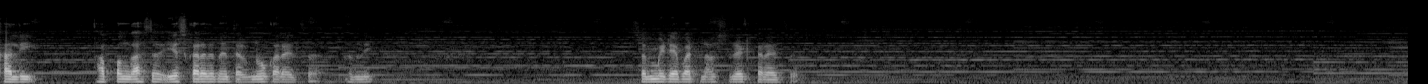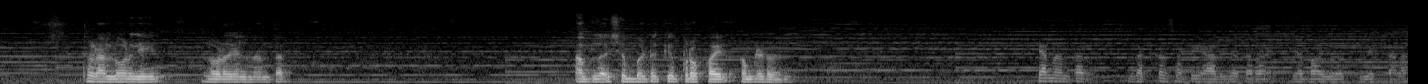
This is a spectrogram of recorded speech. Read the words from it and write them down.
खाली अपंग असं येस करायचं नाही तर नो करायचं. आणि सबमिट या बटनावर सिलेक्ट करायचं. थोडा लोड घेईल. लोड गेल्यानंतर आपलं शंभर टक्के प्रोफाईल कंप्लीट होईल. त्यानंतर घटकांसाठी अर्ज करा. या बाजूला सिलेक्ट करा.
